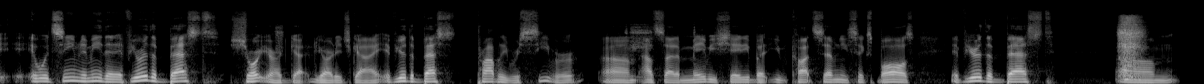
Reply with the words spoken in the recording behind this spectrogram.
it, would seem to me that if you're the best short yard yardage guy, if you're the best probably receiver um, outside of maybe Shady, but you've caught 76 balls, if you're the best, um,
